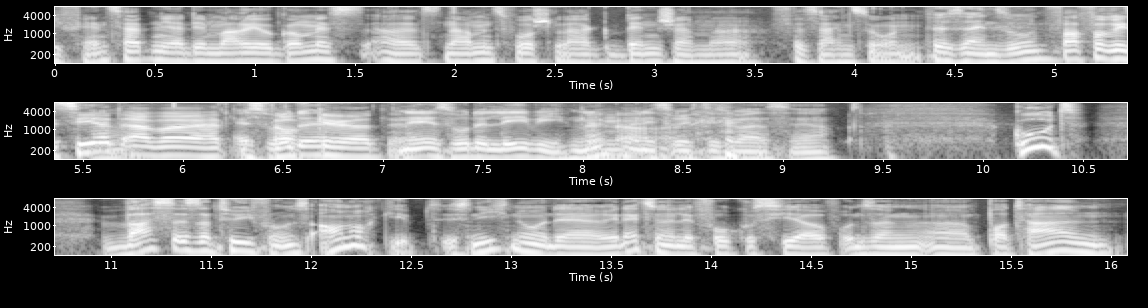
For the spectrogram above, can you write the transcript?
Die Fans hatten ja den Mario Gomez als Namensvorschlag Benjamin für seinen Sohn. Für seinen Sohn? Favorisiert, ja. aber er hat es nicht wurde, drauf gehört. Nee, es wurde Levi, ne? Genau. wenn ich es richtig weiß. Ja. Gut, was es natürlich von uns auch noch gibt, ist nicht nur der redaktionelle Fokus hier auf unseren äh, Portalen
